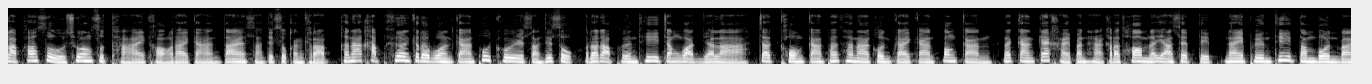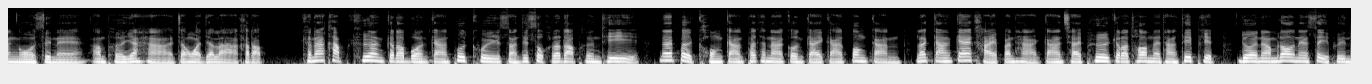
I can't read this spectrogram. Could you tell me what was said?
กลับเข้าสู่ช่วงสุดท้ายของรายการใต้สันติสุขกันครับ คณะขับเคลื่อนกระบวนการพูดคุยสันติสุข ระดับพื้นที่จังหวัดยะลา จัดโครงการพัฒนากลไกการป้องกัน และการแก้ไขปัญหากระท่อมและยาเสพติด ในพื้นที่ตำบลบางโงสิแนอำเภอยะหาจังหวัดยะลาครับ คณะขับเคลื่อนกระบวนการพูดคุยสันติสุขระดับพื้นที่ ได้เปิดโครงการพัฒนากลไกการป้องกัน และการแก้ไขปัญหาการใช้พืชกระท่อมในทางที่ผิด โดยนำร่องใน 4 พื้น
